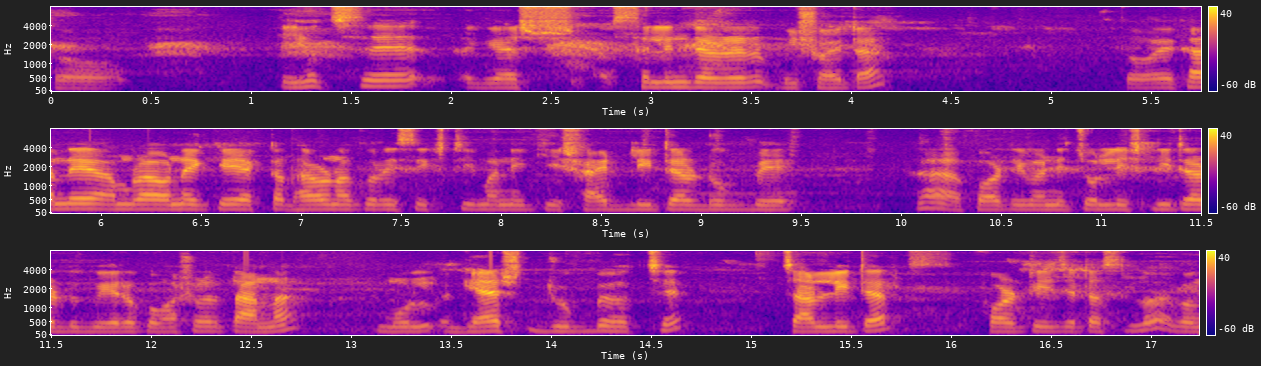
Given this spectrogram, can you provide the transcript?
তো এই হচ্ছে গ্যাস সিলিন্ডারের বিষয়টা। তো এখানে আমরা অনেকে একটা ধারণা করি সিক্সটি মানে কি ষাট লিটার ঢুকবে হ্যাঁ ফর্টি মানে চল্লিশ লিটার ঢুকবে, এরকম। আসলে তা না। মূল গ্যাস ঢুকবে হচ্ছে চার লিটার, ফর্টি যেটা ছিল, এবং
